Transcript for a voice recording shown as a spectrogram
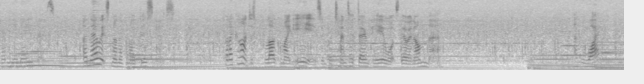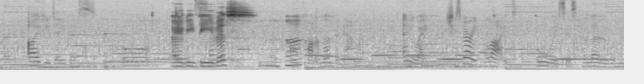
from your neighbours. I know it's none of my business, but I can't just plug my ears and pretend I don't hear what's going on there. And the wife? Ivy Davis. Or. Ivy Davis. I Uh-huh. I can't remember now. Anyway, she's very polite. Always says hello when we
